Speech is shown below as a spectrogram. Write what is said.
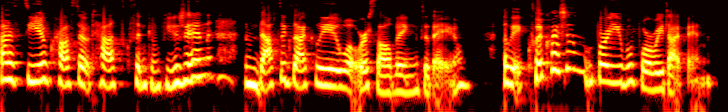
a sea of crossed out tasks and confusion, that's exactly what we're solving today. Okay, quick question for you before we dive in.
